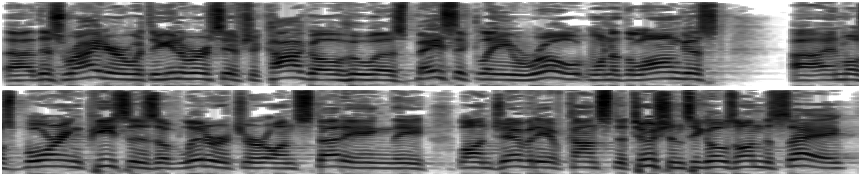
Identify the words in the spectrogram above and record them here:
uh, this writer with the University of Chicago who was basically wrote one of the longest uh, and most boring pieces of literature on studying the longevity of constitutions, he goes on to say,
